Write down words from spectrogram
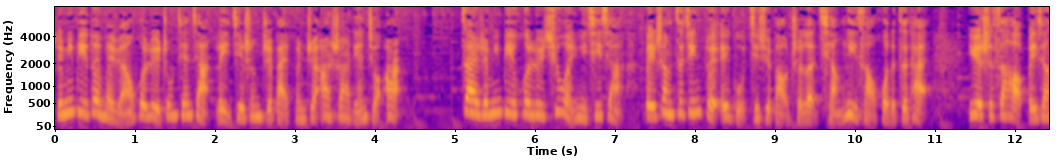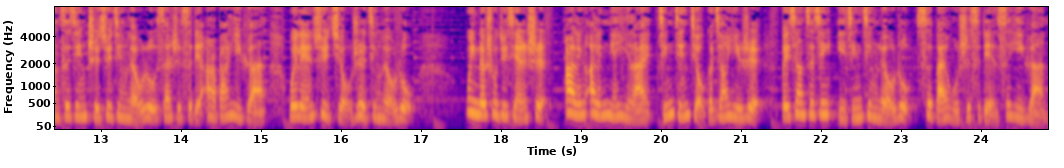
人民币对美元汇率中间价累计升值百分之二十二点九二。在人民币汇率趋稳预期下，北上资金对 A 股继续保持了强力扫货的姿态。一月十四号，北向资金持续净流入三十四点二八亿元，为连续九日净流入。Win 的数据显示，二零二零年以来，仅仅九个交易日，北向资金已经净流入四百五十四点四亿元。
